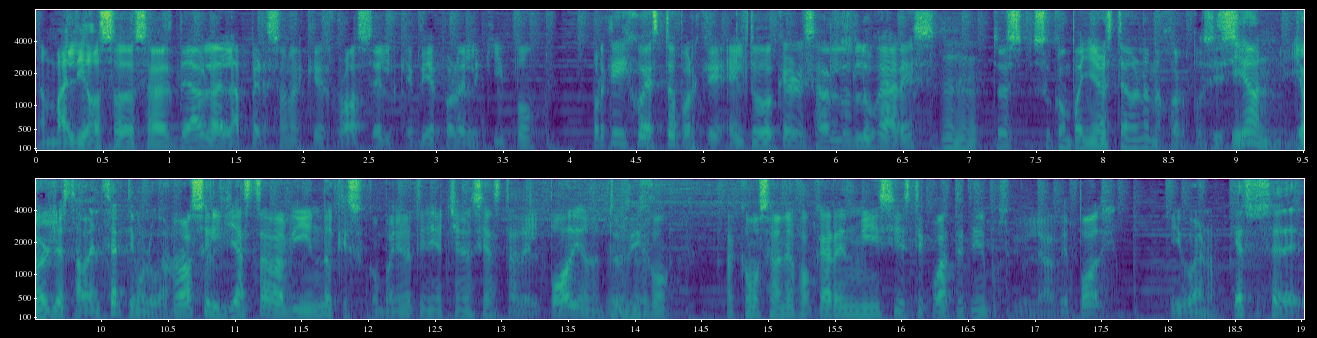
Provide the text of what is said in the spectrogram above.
tan valioso, o sea, de, habla de la persona que es Russell, que ve por el equipo. ¿Por qué dijo esto? Porque él tuvo que regresar a los lugares, entonces su compañero está en una mejor posición. George estaba en séptimo lugar. Russell ya estaba viendo que su compañero tenía chance hasta del podio, entonces dijo, "¿A ¿cómo se van a enfocar en mí si este cuate tiene posibilidad de podio? Y bueno, ¿qué sucede?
